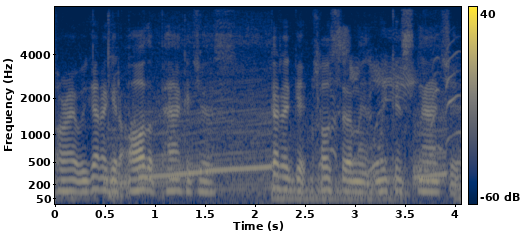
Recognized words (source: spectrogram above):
Alright, we gotta get all the packages. Gotta get close to them and we can snatch it.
